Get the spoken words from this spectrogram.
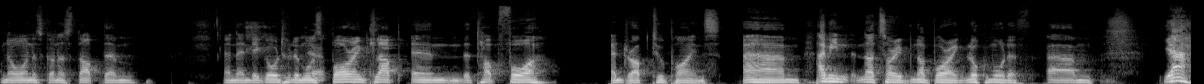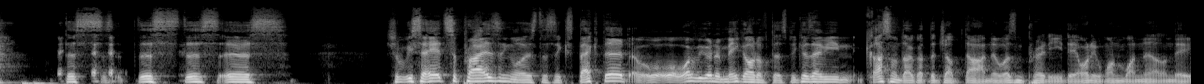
No one is going to stop them. And then they go to the most Yeah. boring club in the top four and drop two points. Um, I mean, not sorry, not boring, Lokomotiv. Um, yeah, this, this, this is, should we say it's surprising or is this expected? What are we going to make out of this? Because I mean, Krasnodar got the job done. It wasn't pretty. They only won 1-0 and they,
